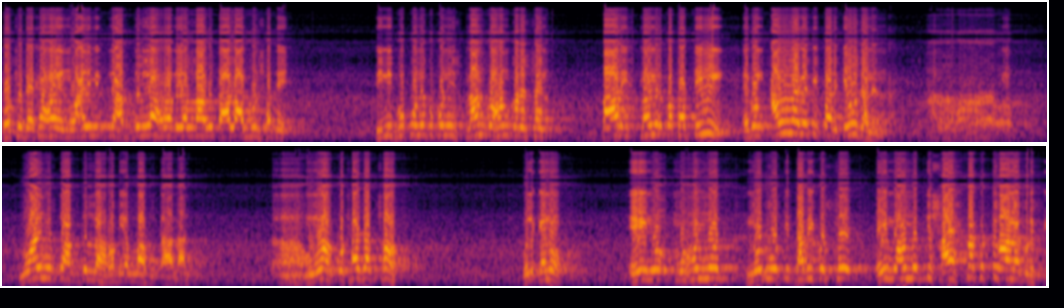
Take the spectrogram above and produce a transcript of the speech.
পথে দেখা হয় নোয়াইম ইবনে আবদুল্লাহ রাজি আল্লাহ তালানহুর সাথে। তিনি গোপনে গোপনে ইসলাম গ্রহণ করেছেন। তার ইসলামের কথা তিনি এবং আল্লাহ ব্যতীত আর কেউ জানেন না। নোয়াইম ইবনে আবদুল্লাহ রাজি আল্লাহ তালানহু উমর, কোথায় যাচ্ছ? বলে, কেন? এই মোহাম্মদ নবুয়তির দাবি করছে, এই মোহাম্মদকে সাহেস্তা করতে রওনা করেছি।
